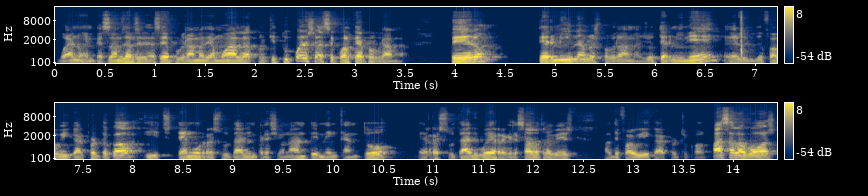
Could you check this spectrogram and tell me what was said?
bueno, empezamos a hacer el programa de Amuala, porque tú puedes hacer cualquier programa, pero terminan los programas. Yo terminé el The Four Week Protocol y tengo un resultado impresionante, me encantó el resultado y voy a regresar otra vez al The Four Week Protocol. Pasa la voz,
